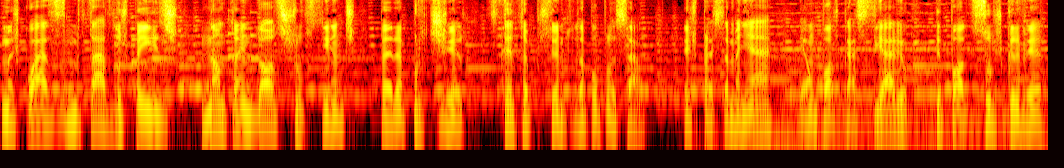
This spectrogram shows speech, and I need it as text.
mas quase metade dos países não tem doses suficientes para proteger 70% da população. Expresso da Manhã é um podcast diário que pode subscrever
